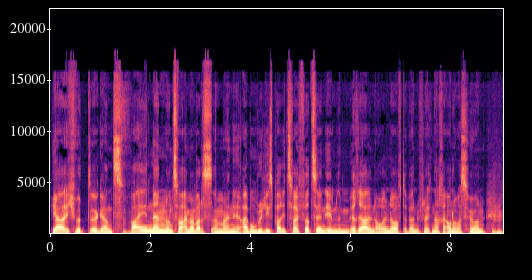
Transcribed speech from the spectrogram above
Ja, ich würde äh, gern zwei nennen. Und zwar einmal war das äh, meine Album-Release-Party 2014, eben im Irrealen Aulendorf. Da werden wir vielleicht nachher auch noch was hören. Mhm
